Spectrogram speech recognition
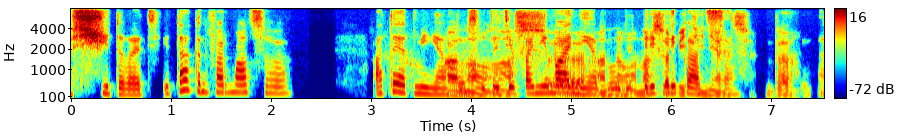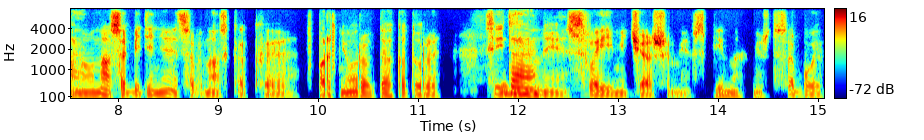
считывать и так информацию, а ты от меня. Она то есть вот эти понимания она будут у нас перекликаться. Да, да, она у нас объединяется в нас, как э, в партнерах, да, которые соединены да. своими чашами в спинах между собой,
